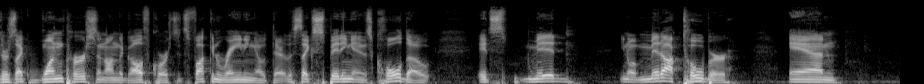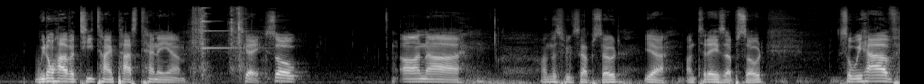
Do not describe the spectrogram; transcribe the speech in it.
there's like one person on the golf course. It's fucking raining out there. It's like spitting and it's cold out. It's mid, you know, mid October, and we don't have a tee time past 10 a.m. Okay, so on uh, On this week's episode, yeah, on today's episode, so we have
